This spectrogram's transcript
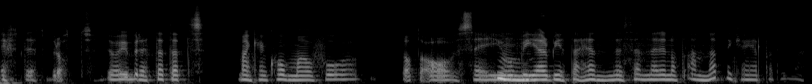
efter ett brott? Du har ju berättat att man kan komma och få prata av sig och mm. bearbeta händelsen. Är det något annat ni kan hjälpa till med?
